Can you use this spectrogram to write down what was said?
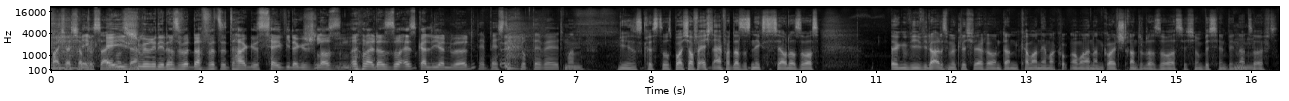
Boah, ich weiß nicht, ob das sein Ey, muss, ich ja. schwöre dir, das wird nach 14 Tagen safe wieder geschlossen, weil das so eskalieren wird. Der beste Club der Welt, Mann. Jesus Christus. Boah, ich hoffe echt einfach, dass es nächstes Jahr oder sowas irgendwie wieder alles möglich wäre und dann kann man ja mal gucken, ob man an Goldstrand oder sowas sich so ein bisschen behindert Mhm. säuft.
